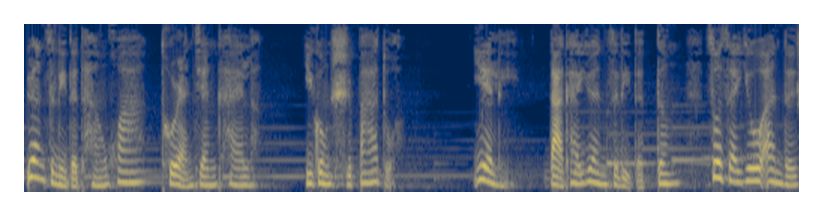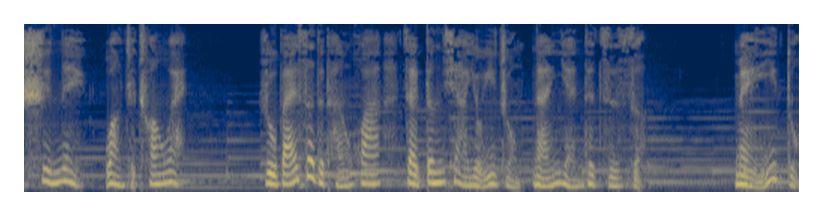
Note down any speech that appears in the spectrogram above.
院子里的昙花突然间开了，一共十八朵。夜里打开院子里的灯，坐在幽暗的室内，望着窗外，乳白色的昙花在灯下有一种难言的姿色。每一朵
